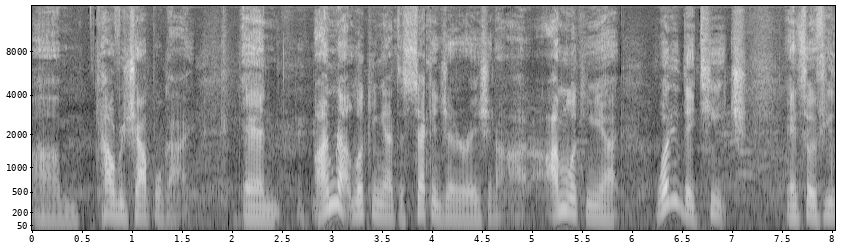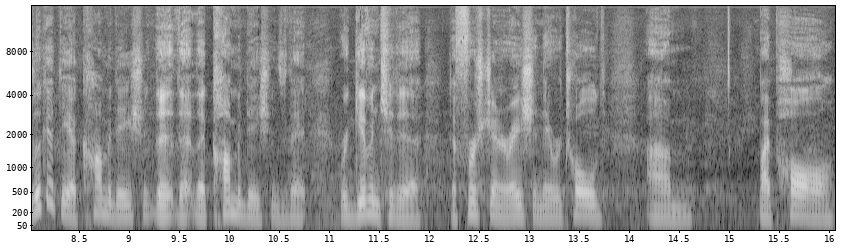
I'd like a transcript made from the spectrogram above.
um, Calvary Chapel guy. And I'm not looking at the second generation. I, am looking at what did they teach? And so if you look at the accommodation, the, the, the accommodations that were given to the, the first generation, they were told um, by Paul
